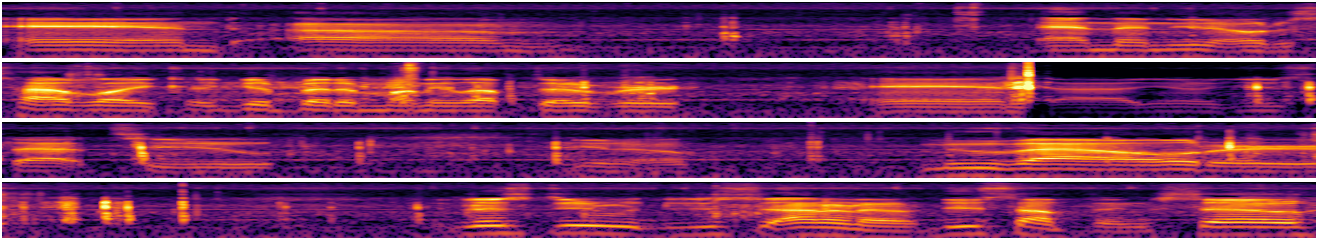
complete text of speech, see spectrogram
and um, and then you know just have like a good bit of money left over and uh, you know use that to you know move out or just do just I don't know do something. So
